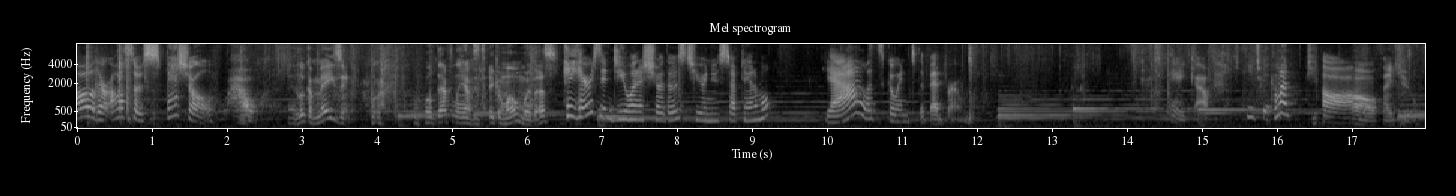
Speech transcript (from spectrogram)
Oh, they're all so special. Wow, they look amazing. we'll definitely have to take them home with us. Hey, Harrison, do you want to show those to your new stuffed animal? Yeah, let's go into the bedroom. There you go. You too. Come on. Aw. Oh, thank you.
